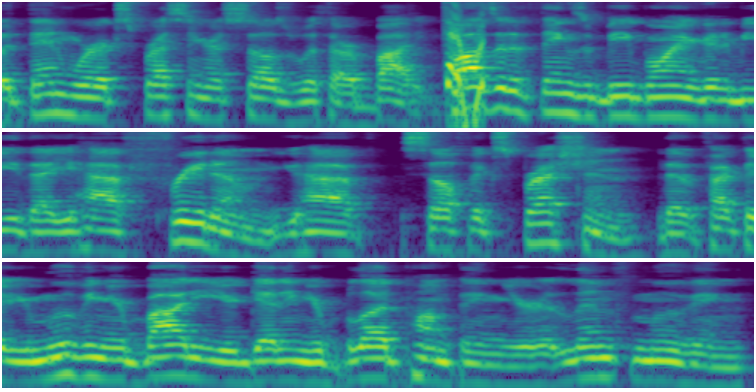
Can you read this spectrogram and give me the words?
but then we're expressing ourselves with our body. Positive things of b-boying are going to be that you have freedom, you have self-expression, the fact that you're moving your body, you're getting your blood pumping, your lymph moving,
